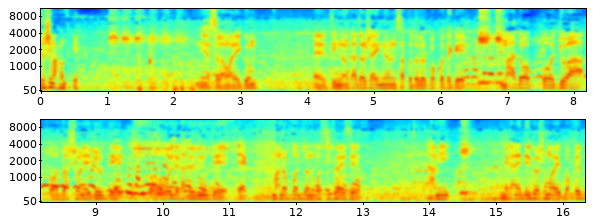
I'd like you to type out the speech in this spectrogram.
জসিম আহমদকে। আসসালামু আলাইকুম। তিন নং কাজলশাহ ইউনিয়ন ছাত্র দলের পক্ষ থেকে মাদক ও জোয়া ও দর্শনের বিরুদ্ধে অবৈধ খাতের বিরুদ্ধে এক মানববন্ধন উপস্থিত হয়েছে। আমি এখানে দীর্ঘ সময় বক্তব্য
